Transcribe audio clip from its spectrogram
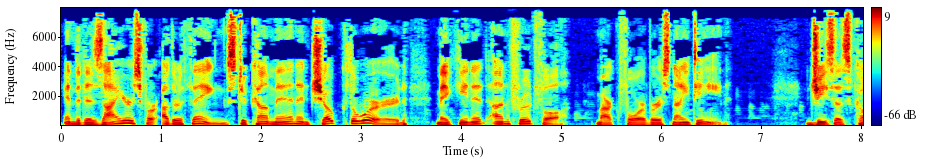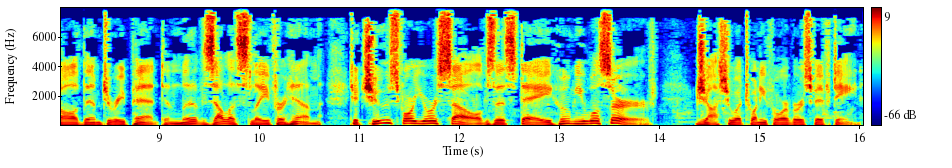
and the desires for other things to come in and choke the word, making it unfruitful. Mark 4 verse 19. Jesus called them to repent and live zealously for Him, to choose for yourselves this day whom you will serve. Joshua 24 verse 15.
